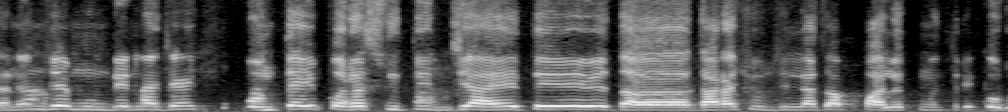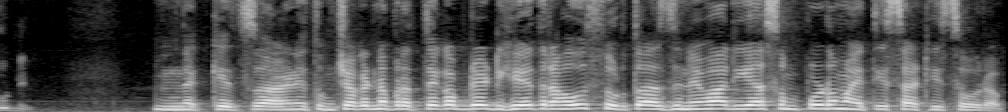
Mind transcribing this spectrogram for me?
धनंजय मुंडेंना जे कोणत्याही परिस्थितीत जे आहे ते धाराशिव जिल्ह्याचा पालकमंत्री करू नये. नक्कीच. आणि तुमच्याकडनं प्रत्येक अपडेट घेत राहू. सुरतास धन्यवाद या संपूर्ण माहितीसाठी सौरभ.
